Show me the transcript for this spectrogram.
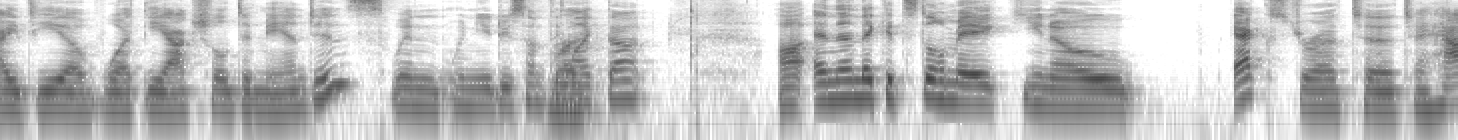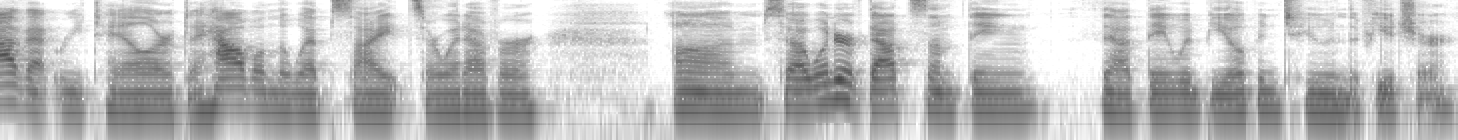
idea of what the actual demand is when when you do something Right. like that, uh, and then they could still make you know extra to to have at retail or to have on the websites or whatever. Um, so I wonder if that's something that they would be open to in the future.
